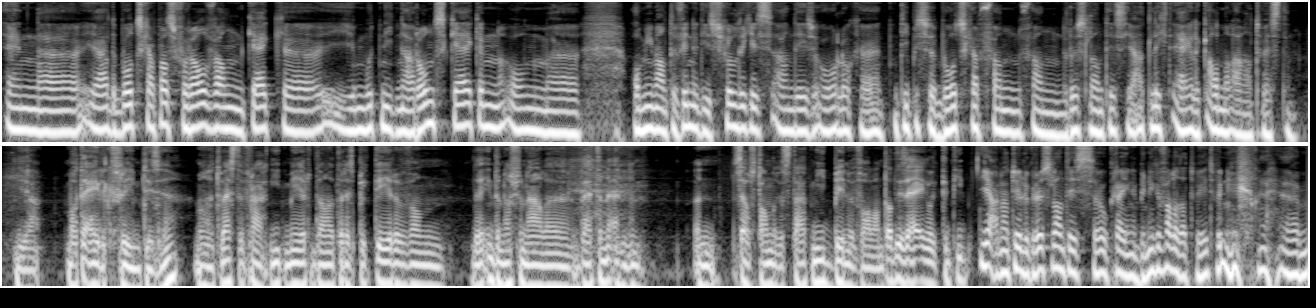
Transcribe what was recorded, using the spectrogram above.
en uh, ja, de boodschap was vooral van, kijk, uh, je moet niet naar ons kijken om, uh, om iemand te vinden die schuldig is aan deze oorlog. Een typische boodschap van, van Rusland is, ja, het ligt eigenlijk allemaal aan het Westen. Ja, wat eigenlijk vreemd is, hè? Want het Westen vraagt niet meer dan het respecteren van de internationale wetten en een zelfstandige staat niet binnenvallen. Dat is eigenlijk het Ja, natuurlijk. Rusland is Oekraïne binnengevallen, dat weten we nu. Ehm,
